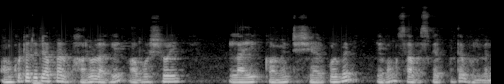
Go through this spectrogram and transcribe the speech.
অঙ্কটা যদি আপনার ভালো লাগে, অবশ্যই লাইক কমেন্ট শেয়ার করবেন এবং সাবস্ক্রাইব করতে ভুলবেন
